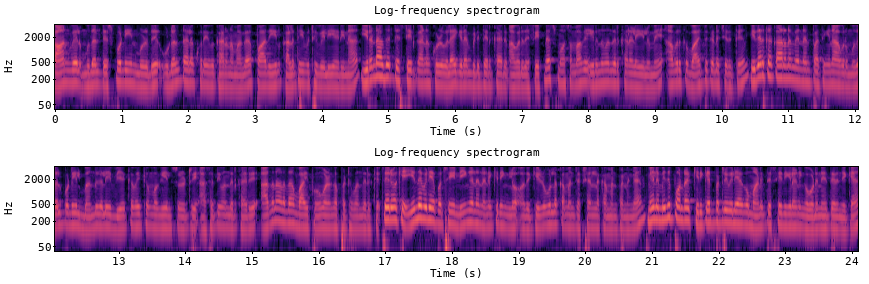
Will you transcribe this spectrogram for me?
கான்வெல் முதல் டெஸ்ட் போட்டியின் பொழுது உடல் தள குறைவு காரணமாக பாதியில் களத்தை விட்டு வெளியேறினார். இரண்டாவது டெஸ்டிற்கான குழுவில் இடம் பிடித்திருக்காரு. அவரது ஃபிட்னஸ் மோசமாக இருந்து வந்திருக்க நிலையிலுமே அவருக்கு வாய்ப்பு கிடைச்சிருக்கு. இதற்கு காரணம் என்னன்னு பாத்தீங்கன்னா அவர் முதல் போட்டியில் பந்துகளை வியக்க வைக்கும் வகையில் சுழற்றி அசத்தி வந்திருக்காரு. அதனால தான் வாய்ப்பும் வழங்கப்பட்டு வந்திருக்கு. சரி ஓகே இந்த வீடியோ பற்றி நீங்க என்ன நினைக்கிறீங்களோ அது கீழே உள்ள கமெண்ட் செக்ஷன்ல கமெண்ட் பண்ணுங்க. மேலும் இது போன்ற கிரிக்கெட் பற்றி வெளியாகும் அனைத்து செய்திகளை நீங்க உடனே தெரிஞ்சுக்க.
